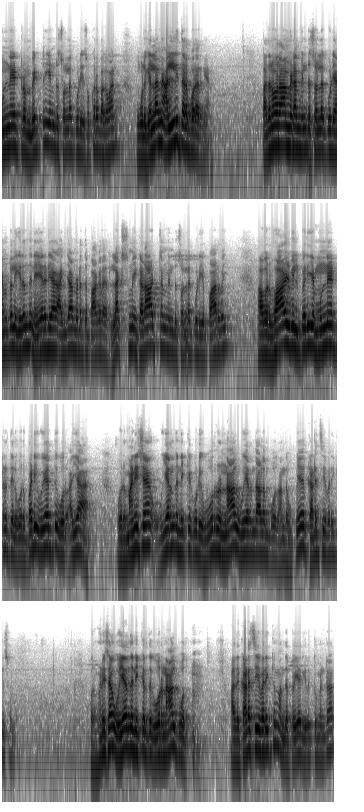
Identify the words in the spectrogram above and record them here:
முன்னேற்றம் வெற்றி என்று சொல்லக்கூடிய சுக்கிர பகவான் உங்களுக்கு எல்லாமே அள்ளி தரப்போகிறாருங்க பதினோராம் இடம் என்று சொல்லக்கூடிய அமைப்பில் இருந்து நேரடியாக அஞ்சாம் இடத்தை பார்க்குறார். லக்ஷ்மி கடாட்சம் என்று சொல்லக்கூடிய பார்வை அவர் வாழ்வில் பெரிய முன்னேற்றத்தில் ஒரு படி உயர்த்து ஒரு ஐயா ஒரு மனுஷன் உயர்ந்து நிற்கக்கூடிய ஒரு நாள் உயர்ந்தாலும் போதும். அந்த பேர் கடைசி வரைக்கும் சொல்லும். ஒரு மனுஷன் உயர்ந்து நிற்கிறதுக்கு ஒரு நாள் போதும். அது கடைசி வரைக்கும் அந்த பெயர் இருக்கும் என்றால்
